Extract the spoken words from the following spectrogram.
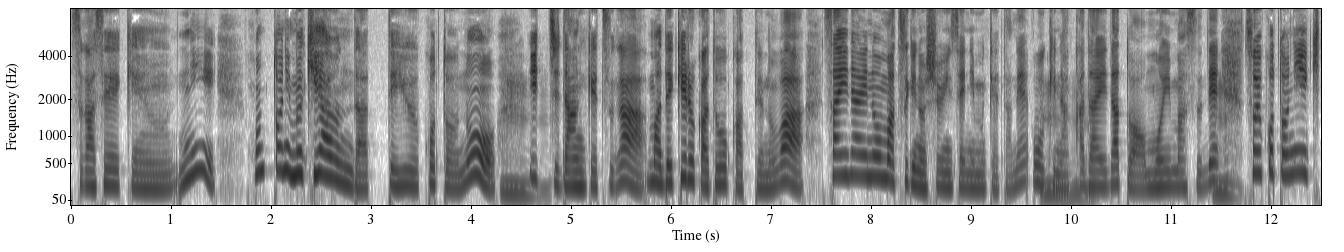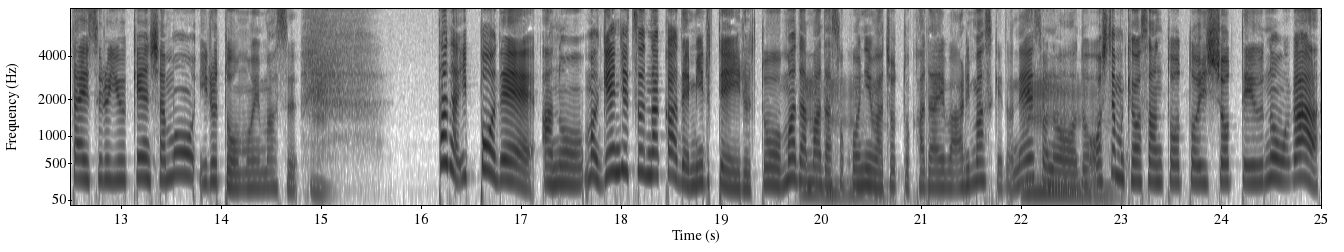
菅政権に本当に向き合うんだっていうことの一致団結が、まあ、できるかどうかっていうのは最大のまあ次の衆院選に向けたね大きな課題だとは思いますで、そういうことに期待する有権者もいると思います。うんただ一方で、あの、まあ、現実の中で見ていると、まだまだそこにはちょっと課題はありますけどね、その、どうしても共産党と一緒っていうのが、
